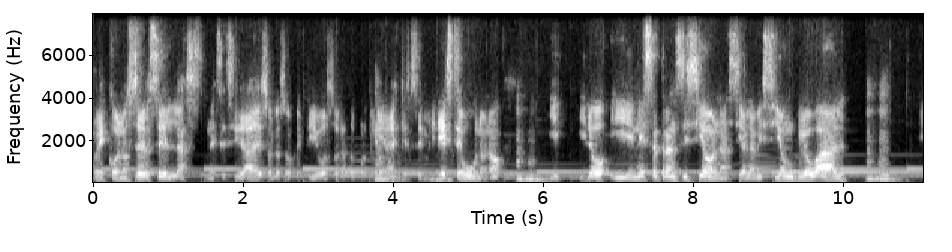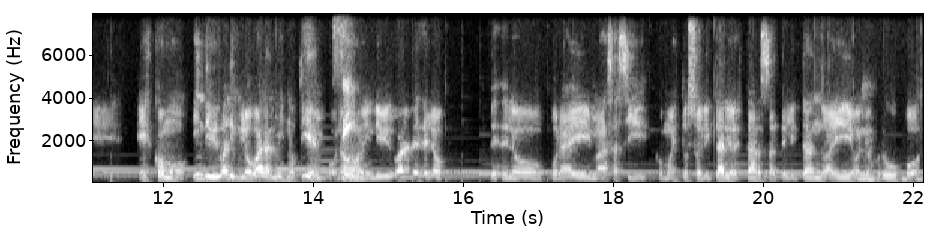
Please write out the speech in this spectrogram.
reconocerse las necesidades o los objetivos o las oportunidades que se merece uno, ¿no? y, lo, y en esa transición hacia la visión global, eh, es como individual y global al mismo tiempo, ¿no? Individual desde lo, desde lo por ahí más así, como esto solitario de estar satelitando ahí o en los grupos,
